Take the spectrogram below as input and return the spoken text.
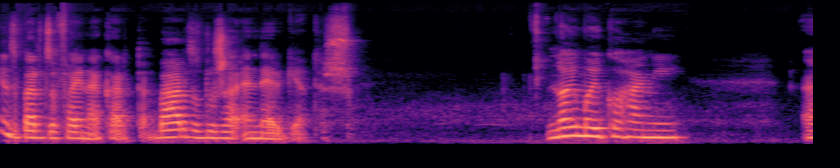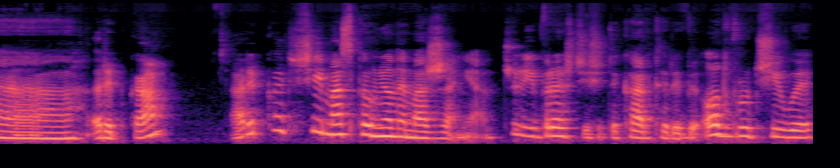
Więc bardzo fajna karta, bardzo duża energia też. No i moi kochani, e, rybka. A rybka dzisiaj ma spełnione marzenia, czyli wreszcie się te karty ryby odwróciły,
